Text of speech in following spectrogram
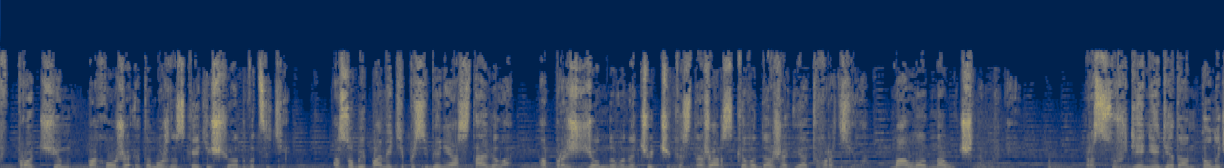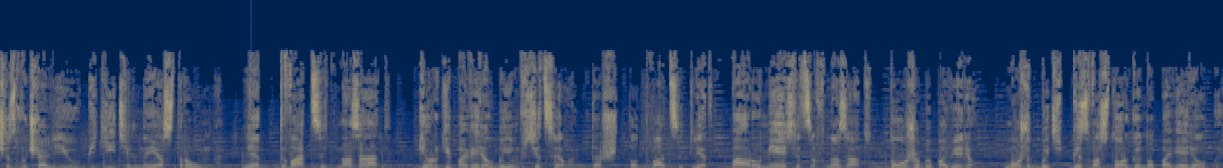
Впрочем, похоже, это можно сказать еще о двадцати. Особой памяти по себе не оставила, а прожженного начетчика Стажарского даже и отвратила. Мало научного в ней. Рассуждения деда Антоныча звучали и убедительно, и остроумно. Лет двадцать назад Георгий поверил бы им всецело. Да что двадцать лет? Пару месяцев назад тоже бы поверил. Может быть, без восторга, но поверил бы.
